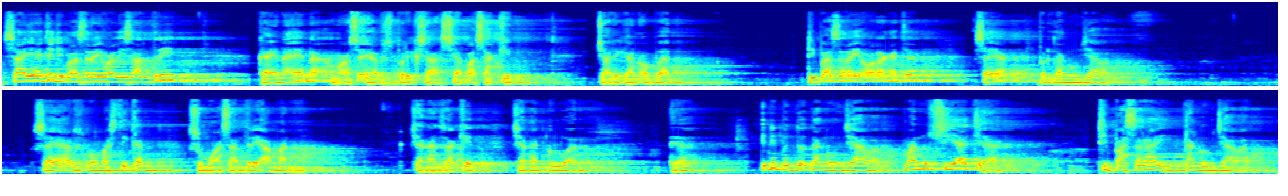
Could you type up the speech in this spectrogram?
Saya aja dipasrahi wali santri gak enak-enak, masa harus periksa siapa sakit, carikan obat. Dipasrahi orang aja, saya bertanggung jawab. Saya harus memastikan semua santri aman. Jangan sakit, jangan keluar. Ya, ini bentuk tanggung jawab. Manusia aja dipasrai tanggung jawab.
